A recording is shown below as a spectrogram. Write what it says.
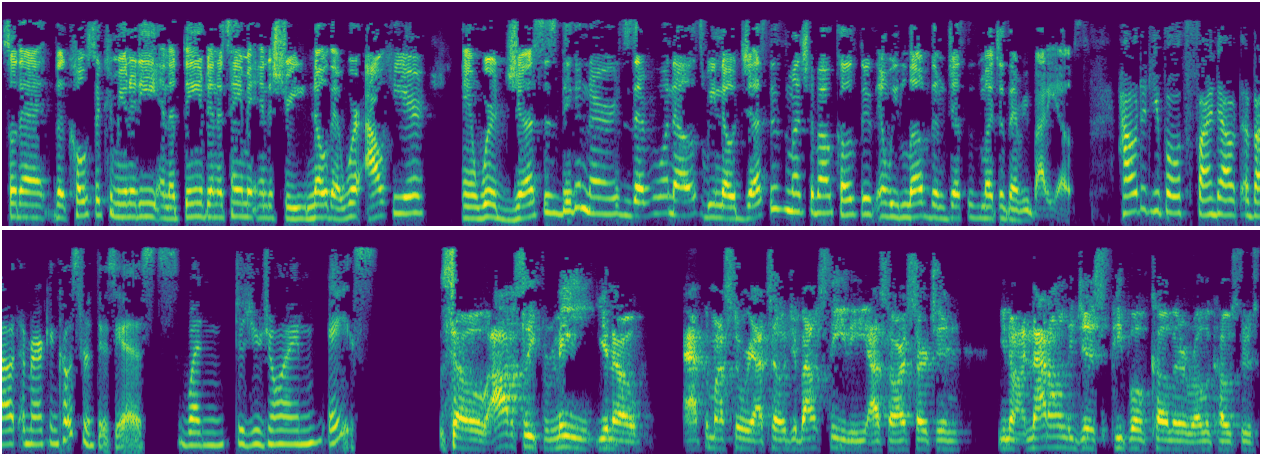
so that the coaster community and the themed entertainment industry know that we're out here and we're just as big a nerds as everyone else. We know just as much about coasters and we love them just as much as everybody else. How did you both find out about American Coaster Enthusiasts? When did you join ACE? So obviously for me, you know, after my story I told you about Stevie, I started searching, you know, not only just people of color, roller coasters,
